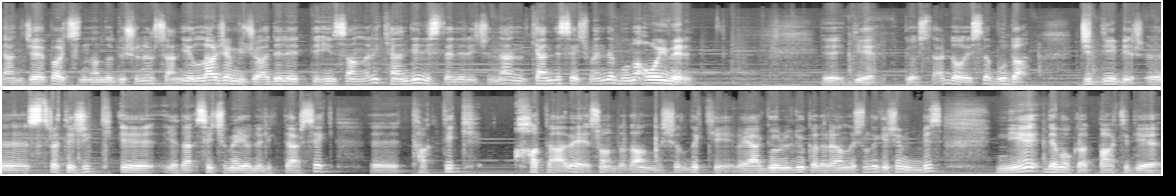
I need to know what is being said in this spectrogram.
yani CHP açısından da düşünürsen yıllarca mücadele ettiği insanları kendi listeleri içinden kendi seçmenine buna oy verin e, diye gösterdi. Dolayısıyla bu da ciddi bir e, stratejik e, ya da seçime yönelik dersek e, taktik hata ve sonunda da anlaşıldı ki veya görüldüğü kadar anlaşıldı ki şimdi biz niye Demokrat Parti diye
